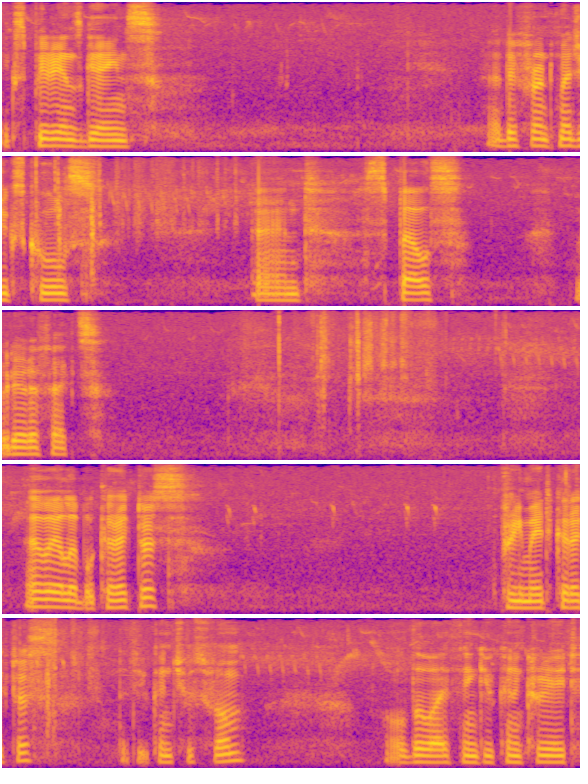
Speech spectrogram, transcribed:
Experience gains. Uh, different magic schools and spells with their effects available characters. Pre-made characters that you can choose from. Although I think you can create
